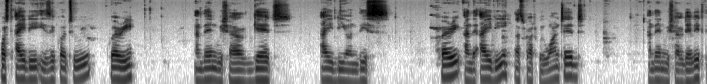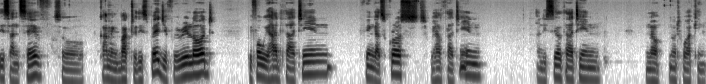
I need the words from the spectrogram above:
post id is equal to query and then we shall get id on this query and the id that's what we wanted. And then we shall delete this and save. So coming back to this page if we reload before we had 13 fingers crossed we have 13 and it's still 13 no not working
